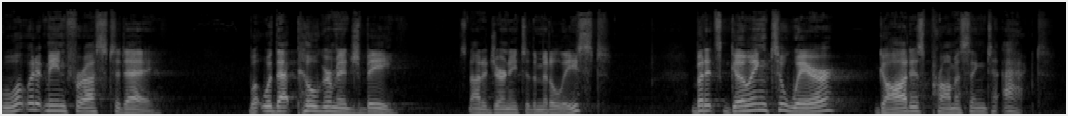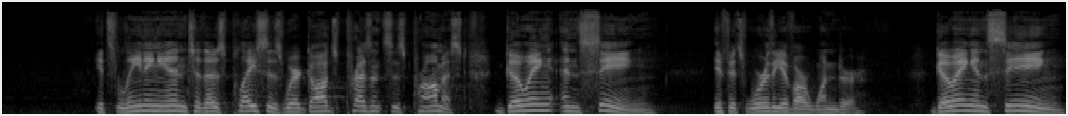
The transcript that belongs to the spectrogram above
Well, what would it mean for us today? What would that pilgrimage be? It's not a journey to the Middle East, but it's going to where God is promising to act. It's leaning into those places where God's presence is promised, going and seeing if it's worthy of our wonder, going and seeing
